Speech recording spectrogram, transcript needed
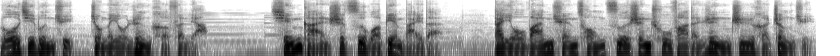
逻辑论据就没有任何分量。情感是自我辩白的，带有完全从自身出发的认知和证据。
